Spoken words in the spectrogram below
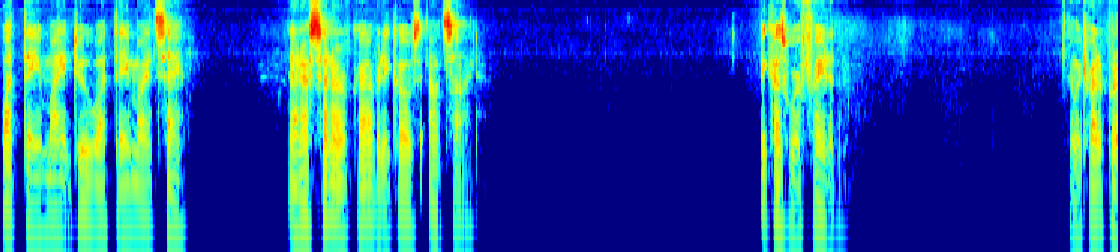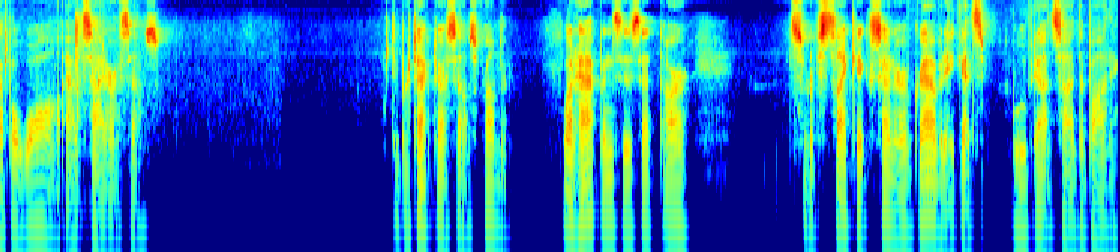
what they might do, what they might say. And our center of gravity goes outside because we're afraid of them. And we try to put up a wall outside ourselves to protect ourselves from them. What happens is that our sort of psychic center of gravity gets moved outside the body.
